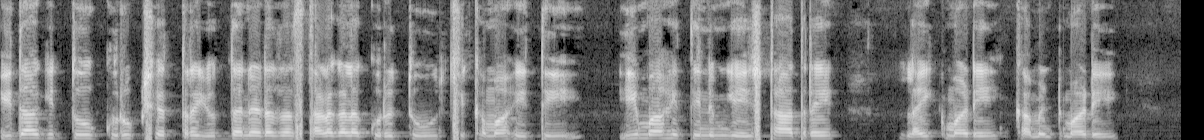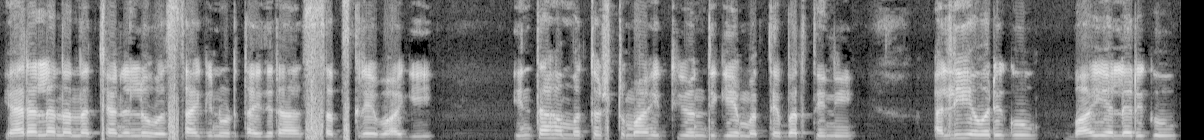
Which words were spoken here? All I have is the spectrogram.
ಇದಾಗಿತ್ತು ಕುರುಕ್ಷೇತ್ರ ಯುದ್ಧ ನಡೆದ ಸ್ಥಳಗಳ ಕುರಿತು ಚಿಕ್ಕ ಮಾಹಿತಿ. ಈ ಮಾಹಿತಿ ನಿಮಗೆ ಇಷ್ಟ ಆದರೆ ಲೈಕ್ ಮಾಡಿ, ಕಮೆಂಟ್ ಮಾಡಿ. ಯಾರೆಲ್ಲ ನನ್ನ ಚಾನೆಲ್ ಹೊಸದಾಗಿ ನೋಡ್ತಾ ಇದ್ದೀರಾ, ಸಬ್ಸ್ಕ್ರೈಬ್ ಆಗಿ. ಇಂತಹ ಮತ್ತಷ್ಟು ಮಾಹಿತಿಯೊಂದಿಗೆ ಮತ್ತೆ ಬರ್ತೀನಿ. ಅಲ್ಲಿಯವರೆಗೂ, ಬಾಯ್ ಎಲ್ಲರಿಗೂ.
